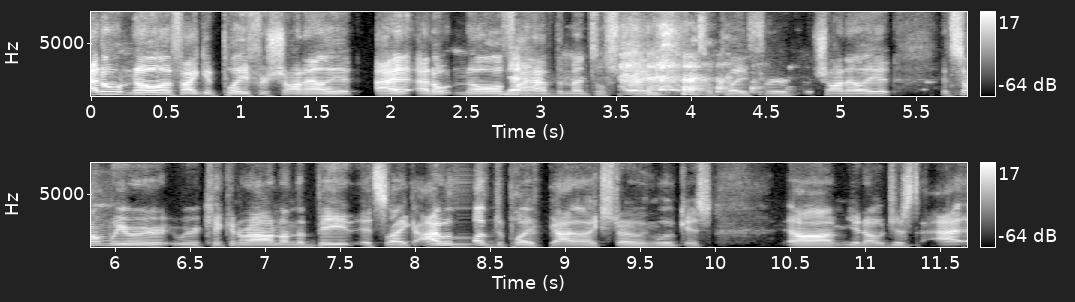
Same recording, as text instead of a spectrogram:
I don't know if I could play for Sean Elliott. I, I don't know if no. I have the mental strength to play for Sean Elliott. It's something we were we were kicking around on the beat. It's like I would love to play for a guy like Sterling Lucas. Um, you know, just I,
